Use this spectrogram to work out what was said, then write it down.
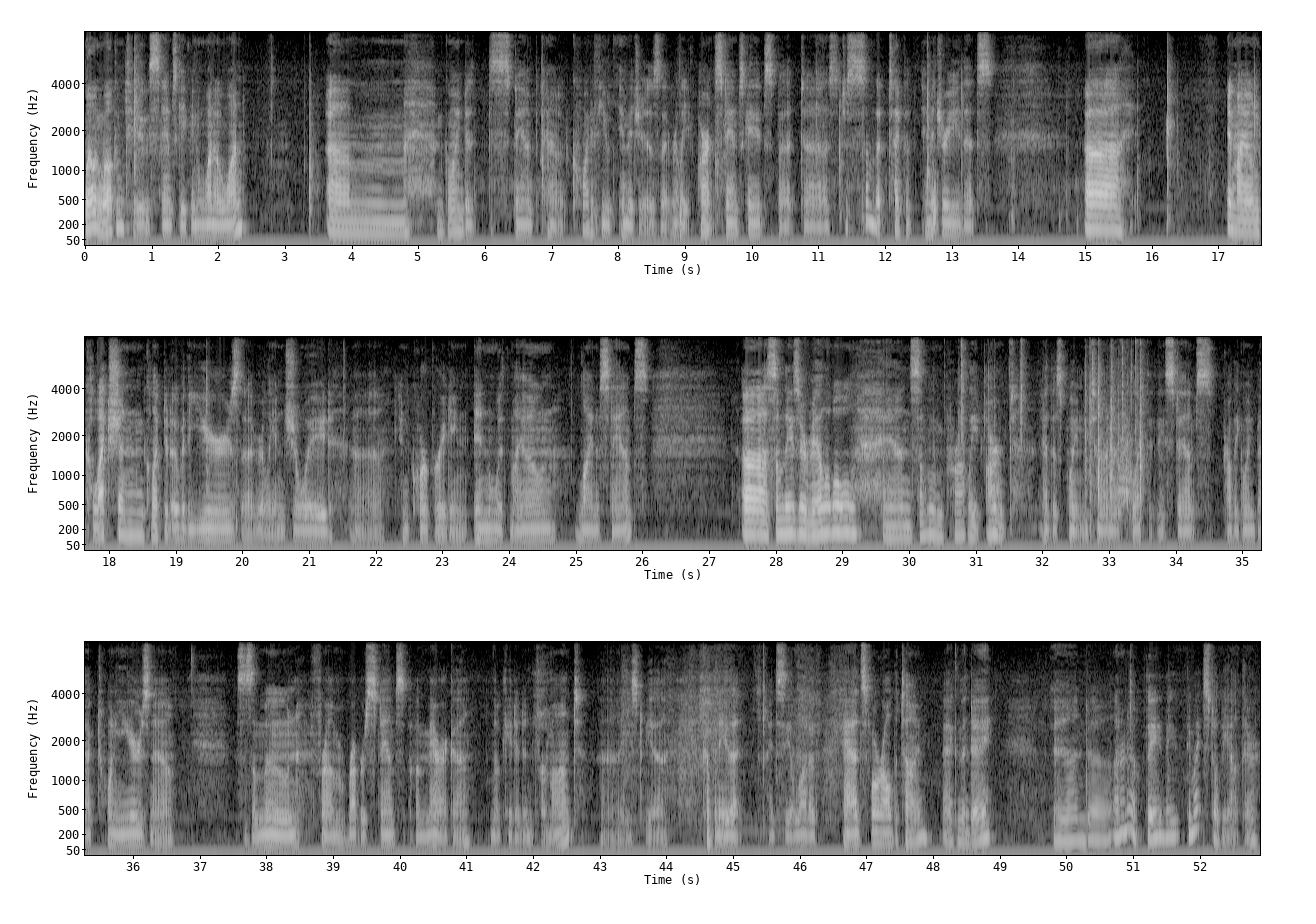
Hello and welcome to Stampscaping 101. Um, I'm going to stamp out quite a few images that really aren't stampscapes, but uh, just some of the type of imagery that's uh, in my own collection, collected over the years that I've really enjoyed uh, incorporating in with my own line of stamps. Uh, some of these are available, and some of them probably aren't at this point in time. I've collected these stamps probably going back 20 years now. This is a moon from Rubber Stamps of America, located in Vermont. Uh, used to be a company that I'd see a lot of ads for all the time back in the day. And uh, I don't know, they, they, they might still be out there.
